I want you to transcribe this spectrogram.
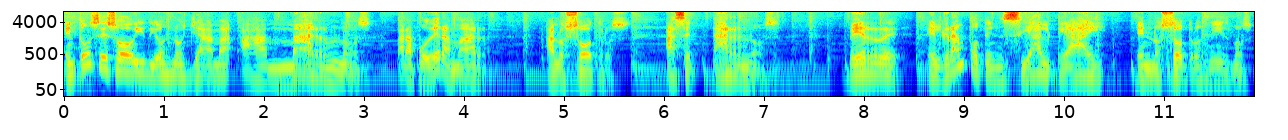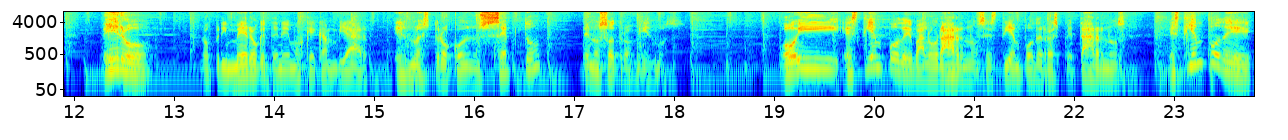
Entonces hoy Dios nos llama a amarnos para poder amar a los otros, aceptarnos, ver el gran potencial que hay en nosotros mismos. Pero lo primero que tenemos que cambiar es nuestro concepto de nosotros mismos. Hoy es tiempo de valorarnos, es tiempo de respetarnos, es tiempo de,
